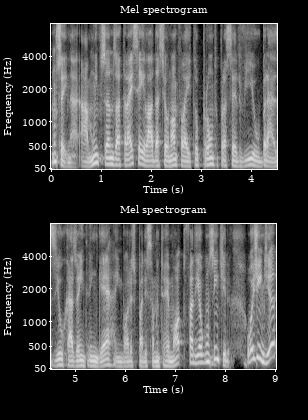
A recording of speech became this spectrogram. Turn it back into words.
não sei, né? há muitos anos atrás, sei lá, dar seu nome e falar, tô pronto para servir o Brasil caso eu entre em guerra, embora isso pareça muito remoto, faria algum sentido. Hoje em dia,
